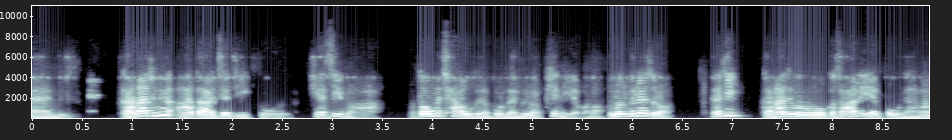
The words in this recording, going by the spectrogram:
အဲ ဂါနာချိုရဲ့အားတာချက်ကြီးကိုချက်စီမှာအသုံးမချဘူးဆိုတဲ့ပုံစံမျိုးတော့ဖြစ်နေရပါတော့ဘယ်လိုမျိုးလဲဆိုတော့လက်ရှိဂါနာချိုကစားနေတဲ့ပုံစံက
